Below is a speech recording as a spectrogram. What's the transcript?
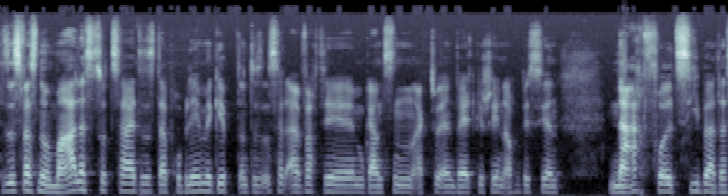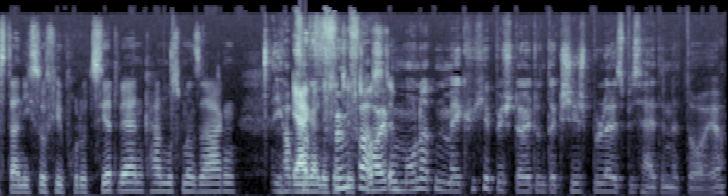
das ist was Normales zurzeit, dass es da Probleme gibt und das ist halt einfach dem ganzen aktuellen Weltgeschehen auch ein bisschen nachvollziehbar, dass da nicht so viel produziert werden kann, muss man sagen. Ich habe vor fünfeinhalb Monaten meine Küche bestellt und der Geschirrspüler ist bis heute nicht da. Ja?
